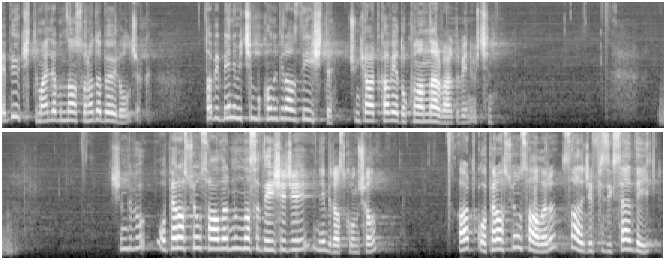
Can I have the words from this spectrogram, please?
ve büyük ihtimalle bundan sonra da böyle olacak. Tabii benim için bu konu biraz değişti. Çünkü artık havaya dokunanlar vardı benim için. Şimdi bu operasyon sahalarının nasıl değişeceğini biraz konuşalım. Artık operasyon sahaları sadece fiziksel değil.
